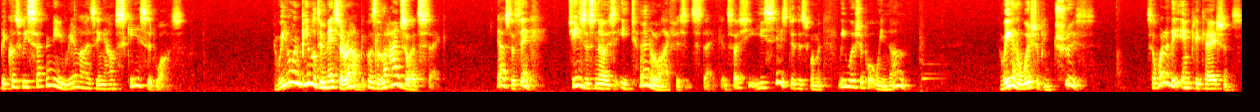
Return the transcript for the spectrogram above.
because we're suddenly realizing how scarce it was. We don't want people to mess around because lives are at stake. That's the thing. Jesus knows eternal life is at stake. And so she, he says to this woman, We worship what we know. We're going to worship in truth. So, what are the implications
